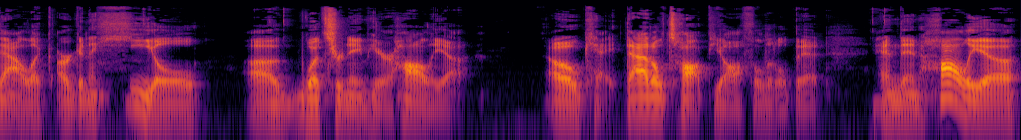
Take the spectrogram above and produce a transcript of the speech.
Dalek, are going to heal, uh, what's her name here? Halia. Okay, that'll top you off a little bit. And then Halia,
